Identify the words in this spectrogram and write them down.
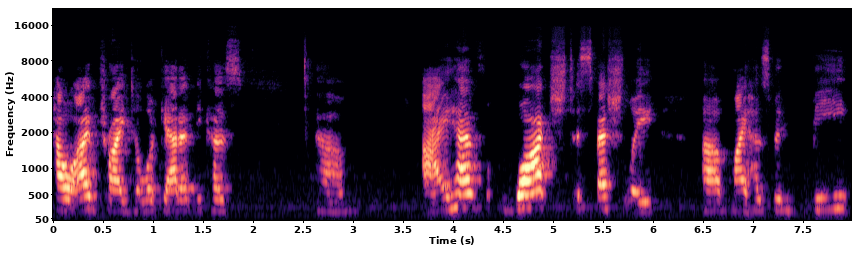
how i've tried to look at it because um, I have watched, especially uh, my husband be,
